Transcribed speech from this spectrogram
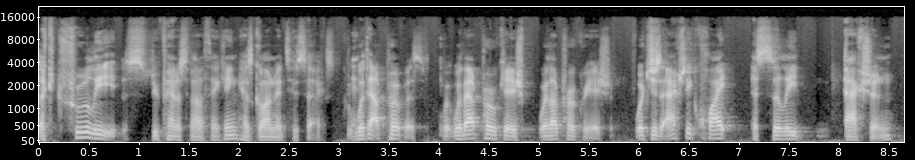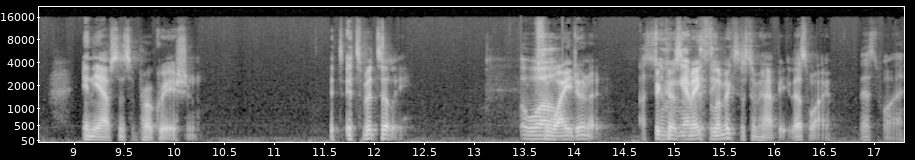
like truly stupendous amount of thinking has gone into sex yeah. without purpose, without procreation, without procreation, which is actually quite a silly action in the absence of procreation. It's it's a bit silly. Well, so why are you doing it? Because it makes the limbic system happy. That's why. That's why.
